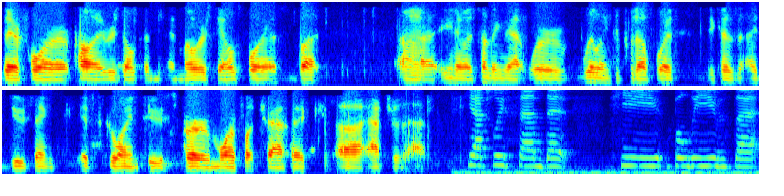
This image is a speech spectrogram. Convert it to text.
therefore probably result in, in lower sales for us. But uh, you know, it's something that we're willing to put up with because I do think it's going to spur more foot traffic uh, after that. He actually said that he believes that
